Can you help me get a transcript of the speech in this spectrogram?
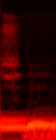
She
